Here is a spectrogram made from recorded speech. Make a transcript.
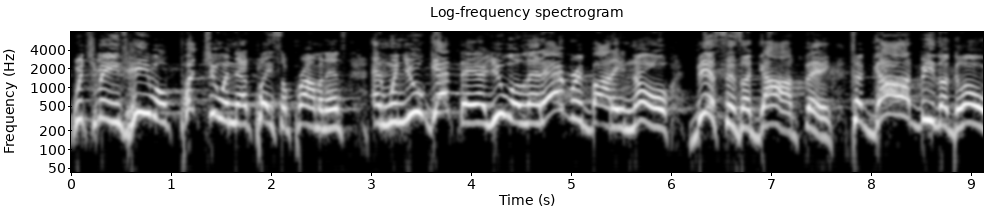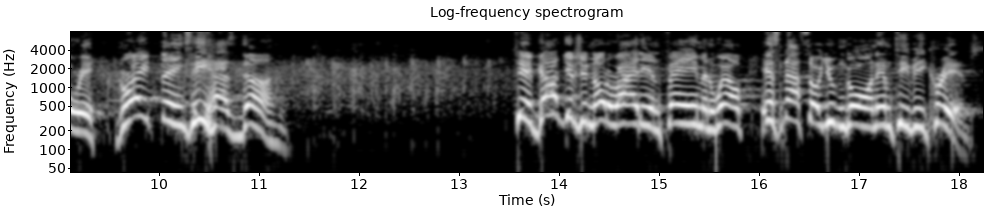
Which means He will put you in that place of prominence, and when you get there, you will let everybody know this is a God thing. To God be the glory, great things He has done. See, if God gives you notoriety and fame and wealth, it's not so you can go on MTV Cribs.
